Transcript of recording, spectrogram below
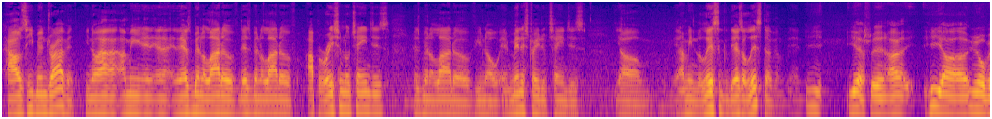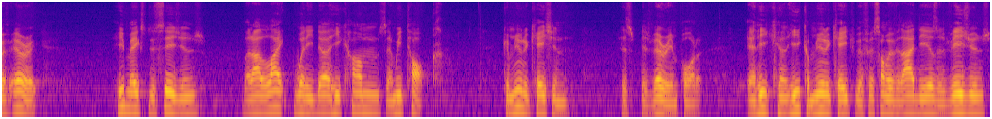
how's he been driving? You know, I, I mean, and, and, there's been a lot of there's been a lot of operational changes. There's been a lot of you know administrative changes. Um, I mean, the list there's a list of them. And yes, and I he uh, you know with Eric, he makes decisions, but I like what he does. He comes and we talk. Communication is is very important and he can, he communicates with some of his ideas, his visions,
